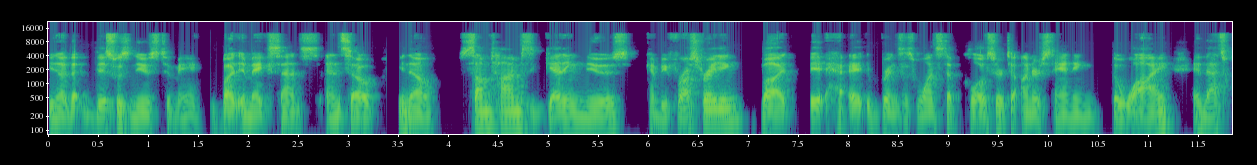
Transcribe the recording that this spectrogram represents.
you know that this was news to me but it makes sense and so you know sometimes getting news can be frustrating but it it brings us one step closer to understanding the why and that's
